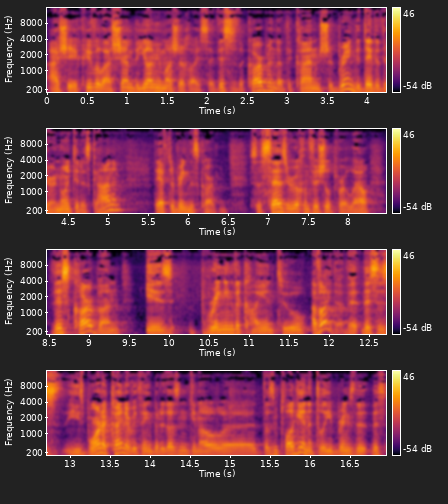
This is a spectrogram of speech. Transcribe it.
ashe yakriva Hashem b'yom yimashach This is the carbon that the Kohanim should bring the day that they're anointed as Kohanim. They have to bring this carbon. So says Yerucham Fishel Perlow, this carbon is bringing the kain to avoida. This is he's born a kain everything, but it doesn't you know uh, doesn't plug in until he brings the, this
